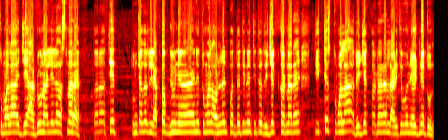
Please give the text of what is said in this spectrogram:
तुम्हाला जे आढळून आलेलं असणार आहे तर ते तुमच्या घरी लॅपटॉप घेऊन येणार आहे आणि तुम्हाला ऑनलाईन पद्धतीने तिथे रिजेक्ट करणार आहे. तिथेच तुम्हाला रिजेक्ट करणार आहे लाडकी बहीण योजनेतून.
